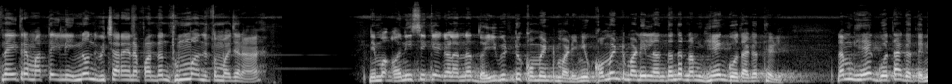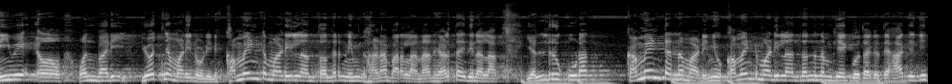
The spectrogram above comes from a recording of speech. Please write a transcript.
ಸ್ನೇಹಿತರೆ, ಮತ್ತೆ ಇಲ್ಲಿ ಇನ್ನೊಂದು ವಿಚಾರ ಏನಪ್ಪ ಅಂತಂದ್ರೆ ತುಂಬ ಅಂದರೆ ತುಂಬ ಜನ ನಿಮ್ಮ ಅನಿಸಿಕೆಗಳನ್ನು ದಯವಿಟ್ಟು ಕಮೆಂಟ್ ಮಾಡಿ. ನೀವು ಕಮೆಂಟ್ ಮಾಡಿಲ್ಲ ಅಂತಂದ್ರೆ ನಮ್ಗೆ ಹೇಗೆ ಗೊತ್ತಾಗತ್ತೆ ಹೇಳಿ. ನಮ್ಗೆ ಹೇಗೆ ಗೊತ್ತಾಗುತ್ತೆ? ನೀವೇ ಒಂದು ಬಾರಿ ಯೋಚನೆ ಮಾಡಿ ನೋಡಿ. ಕಮೆಂಟ್ ಮಾಡಿಲ್ಲ ಅಂತಂದ್ರೆ ನಿಮ್ಗೆ ಹಣ ಬರಲ್ಲ. ನಾನು ಹೇಳ್ತಾ ಇದ್ದೀನಲ್ಲ. ಎಲ್ಲರೂ ಕೂಡ ಕಮೆಂಟನ್ನು ಮಾಡಿ. ನೀವು ಕಮೆಂಟ್ ಮಾಡಿಲ್ಲ ಅಂತಂದ್ರೆ ನಮ್ಗೆ ಹೇಗೆ ಗೊತ್ತಾಗುತ್ತೆ? ಹಾಗಾಗಿ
